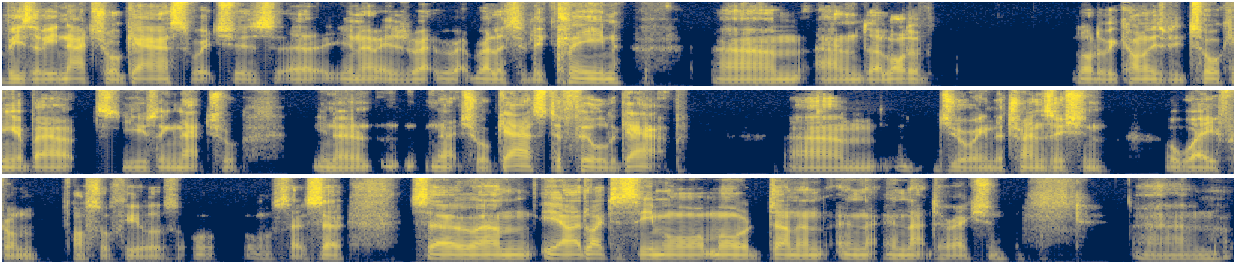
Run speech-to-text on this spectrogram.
Vis-a-vis natural gas, which is uh, you know is re- relatively clean, and a lot of a lot of economies have been talking about using natural you know, natural gas to fill the gap um, during the transition away from fossil fuels also. So so um, yeah i'd like to see more more done in in, that, in that direction. Um,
